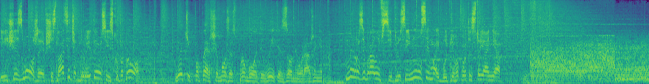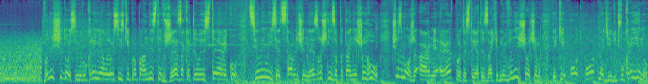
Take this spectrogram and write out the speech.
І чи зможе F-16 обдурити російську ППО? Льотчик, по-перше, може спробувати вийти з зони ураження. Ми розібрали всі плюси і мінуси майбутнього протистояння. Вони ще досі не в Україні, але російські пропагандисти вже закатили істерику. Цілий місяць ставлячи незручні запитання Шойгу. Чи зможе армія РФ протистояти західним винищувачам, які от-от надійдуть в Україну?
